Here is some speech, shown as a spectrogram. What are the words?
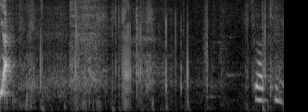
Ya. Sakin.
